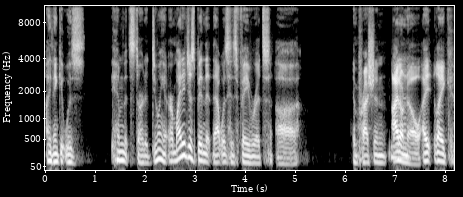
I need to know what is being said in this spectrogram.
I think it was him that started doing it, or it might have just been that that was his favorite uh, impression. I don't know. I like.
